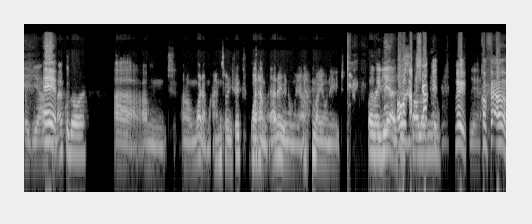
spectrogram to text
Like, yeah, I'm Hey. from Ecuador. Uh, I'm, um, what am I? I'm 26. What am I? I don't even know my my own age. But like, yeah, just Oh my gosh, me. Wait, Yeah. conf- oh,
